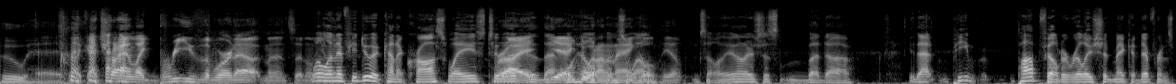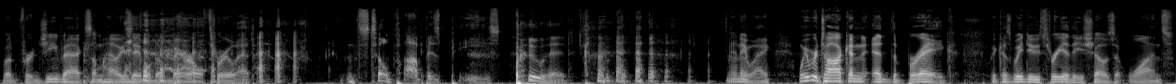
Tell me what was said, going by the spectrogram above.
poo head. Like I try and like breathe the word out, and then suddenly, Well, and if you do it kind of crossways to Right. it, that Yeah, will do help it on an angle. well. Yep. So you know, there's just but uh, that pop filter really should make a difference. But for GVAC, somehow he's able to barrel through it and still pop his peas. poo head. Anyway, we were talking at the break because we do three of these shows at once.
